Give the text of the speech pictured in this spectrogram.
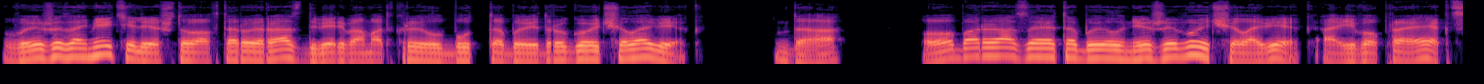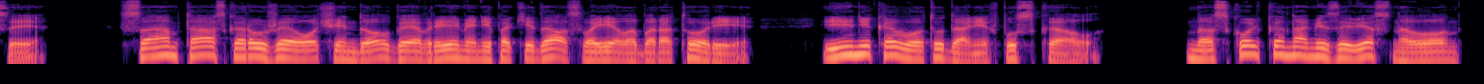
Вы же заметили, что во второй раз дверь вам открыл будто бы другой человек. Да, Оба раза это был не живой человек, а его проекции. Сам Таскар уже очень долгое время не покидал своей лаборатории и никого туда не впускал. Насколько нам известно, он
